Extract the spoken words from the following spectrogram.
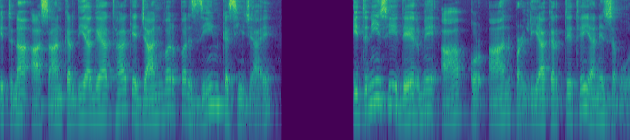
اتنا آسان کر دیا گیا تھا کہ جانور پر زین کسی جائے۔ اتنی سی دیر میں آپ قرآن پڑھ لیا کرتے تھے یعنی زبور۔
